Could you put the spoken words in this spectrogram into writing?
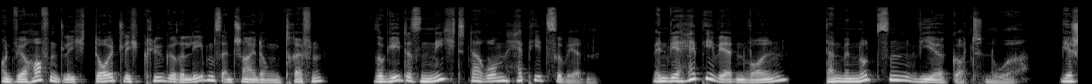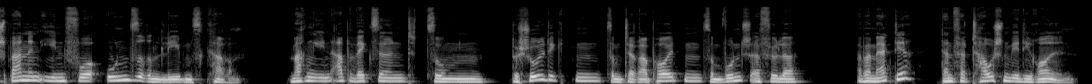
und wir hoffentlich deutlich klügere Lebensentscheidungen treffen, so geht es nicht darum, happy zu werden. Wenn wir happy werden wollen, dann benutzen wir Gott nur. Wir spannen ihn vor unseren Lebenskarren, machen ihn abwechselnd zum Beschuldigten, zum Therapeuten, zum Wunscherfüller. Aber merkt ihr, dann vertauschen wir die Rollen.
